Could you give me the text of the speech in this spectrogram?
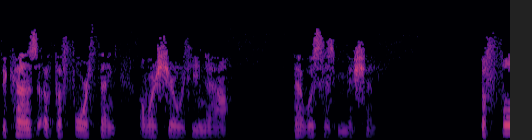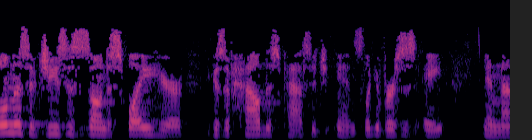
because of the fourth thing I want to share with you now. That was his mission. The fullness of Jesus is on display here because of how this passage ends. Look at verses 8 and 9.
